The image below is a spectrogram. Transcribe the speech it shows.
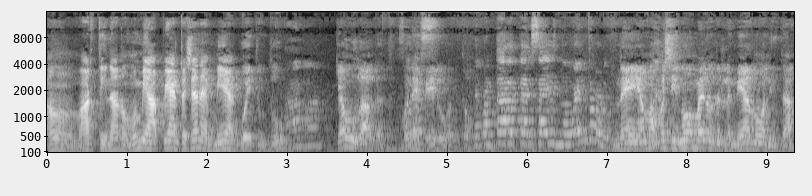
હમ મારથી નાનો. મમ્મી આ પેન્ટ છે ને મેં ગોઈતું તું. કેવું લાગત મને પહેર્યું હતું નહીં એમાં પછી ન મળ્યું એટલે મેં ન લીધા.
